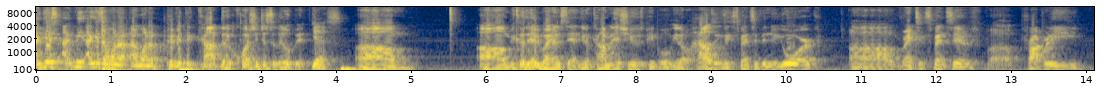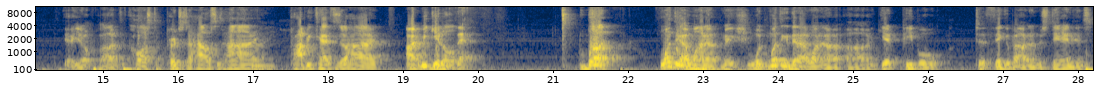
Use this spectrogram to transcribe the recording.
I guess I mean I guess I wanna I wanna pivot the con- the question just a little bit. Yes. um, um, because everybody understands, you know, common issues. People, you know, housing is expensive in New York, uh, rent's expensive, uh, property, uh, you know, uh, the cost to purchase a house is high, Right. property taxes are high. All right, we get all that. But one thing I want to make sure, one one thing that I want to uh, get people to think about and understand is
